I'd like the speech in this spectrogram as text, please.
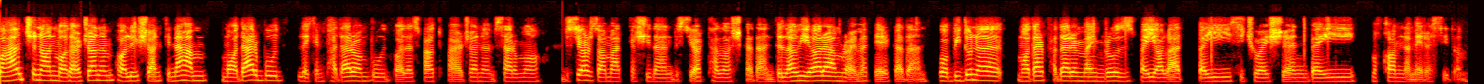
و همچنان مادرجانم پالویشان که نه هم مادر بود لیکن پدرم بود. بعد از فوت پدرجانم سر ما بسیار زحمت کشیدن بسیار تلاش کردن دلوی هم رایمت دیر کردن و بدون مادر پدر ما امروز به ایالت به ای سیچویشن به ای مقام نمی رسیدم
